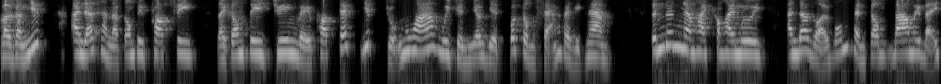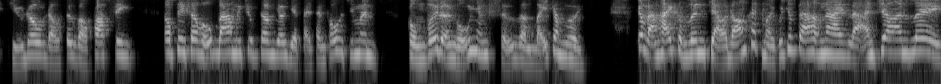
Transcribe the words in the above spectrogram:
Và gần nhất, anh đã thành lập công ty Propsy, là công ty chuyên về PropTech giúp chuẩn hóa quy trình giao dịch bất động sản tại Việt Nam. Tính đến năm 2020, anh đã gọi vốn thành công 37 triệu đô đầu tư vào Propsy. Công ty sở hữu 30 trung tâm giao dịch tại thành phố Hồ Chí Minh cùng với đội ngũ nhân sự gần 700 người. Các bạn hãy cùng Linh chào đón khách mời của chúng ta hôm nay là anh John Lê,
